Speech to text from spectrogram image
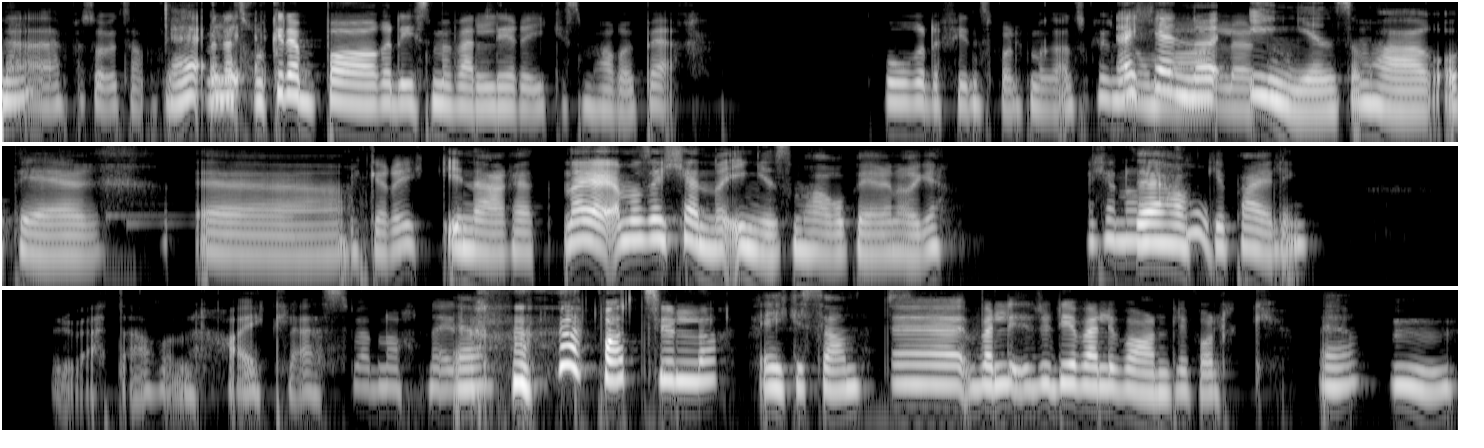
Det Men, er for så vidt sant. Men jeg tror ikke det er bare de som er veldig rike, som har au pair. Jeg tror det finnes folk med ganske jeg kjenner ingen som har au pair eh, ikke er rik. i nærheten. Nei, jeg, må jeg kjenner ingen som har au pair i Norge. Jeg Det har to. ikke peiling. Du vet, det er sånn high class-venner. Nei, Ja. bare tuller. Ikke sant? Eh, veldig, de er veldig vanlige folk. Ja. Mm.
